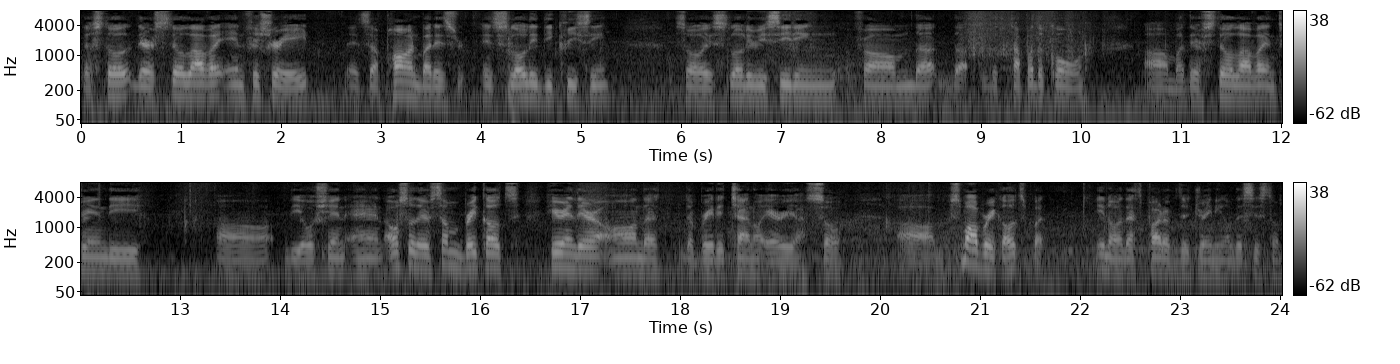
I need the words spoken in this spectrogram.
There's still there's still lava in Fissure 8. It's a pond, but it's it's slowly decreasing. So it's slowly receding from the, the, the top of the cone. Um, but there's still lava entering the uh, the ocean and also there's some breakouts here and there on the, the braided channel area so um, small breakouts but you know that's part of the draining of the system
